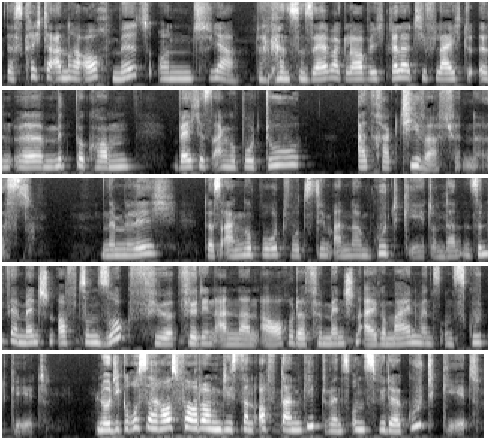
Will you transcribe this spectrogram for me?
das kriegt der andere auch mit und ja, da kannst du selber, glaube ich, relativ leicht äh, mitbekommen, welches Angebot du attraktiver findest. Nämlich das Angebot, wo es dem anderen gut geht. Und dann sind wir Menschen oft so ein Sog für, für den anderen auch oder für Menschen allgemein, wenn es uns gut geht. Nur die große Herausforderung, die es dann oft dann gibt, wenn es uns wieder gut geht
